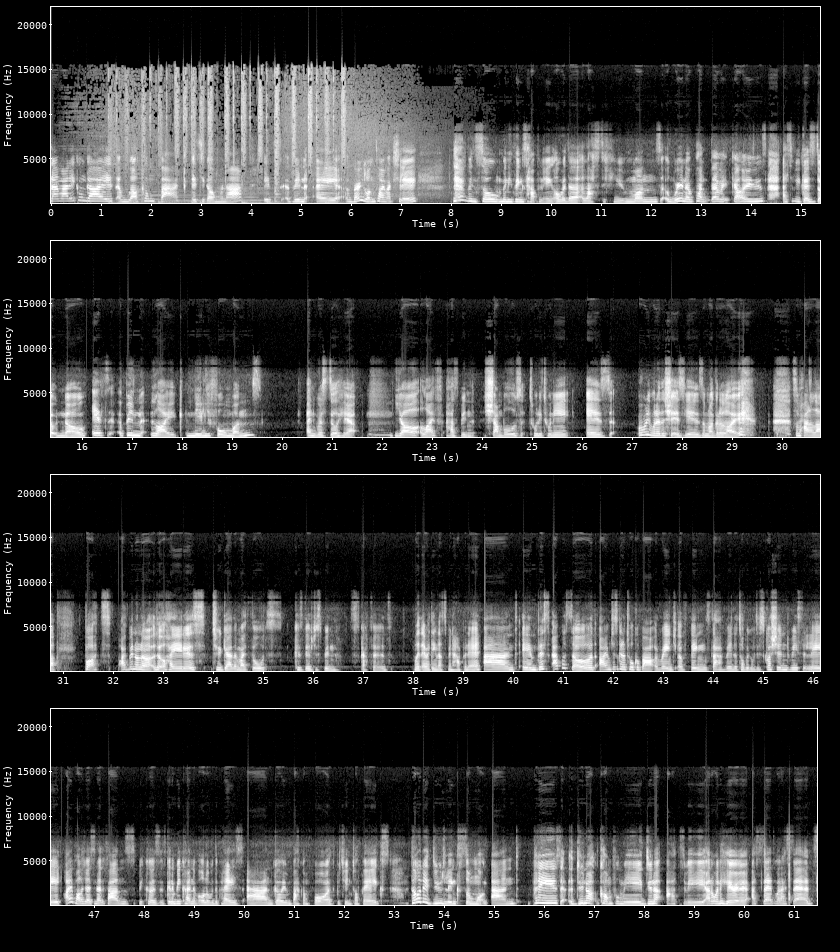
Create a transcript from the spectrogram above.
Assalamu alaikum guys and welcome back. It's your girl Muna. It's been a very long time actually. There have been so many things happening over the last few months. We're in a pandemic, guys. As if you guys don't know, it's been like nearly four months and we're still here. Y'all, life has been shambles. 2020 is probably one of the shittest years, I'm not gonna lie. subhanallah. But i've been on a little hiatus to gather my thoughts because they've just been scattered with everything that's been happening. And in this episode, I'm just going to talk about a range of things that have been the topic of discussion recently. I apologize in fans because it's going to be kind of all over the place and going back and forth between topics, though they do link somewhat. And please do not come for me. Do not at me. I don't want to hear it. I said what I said.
